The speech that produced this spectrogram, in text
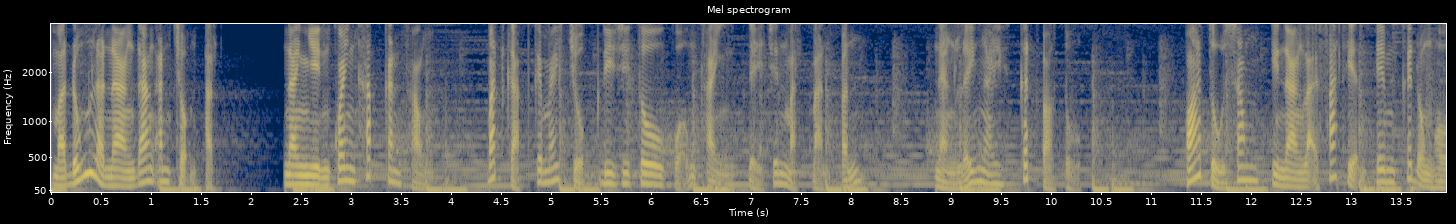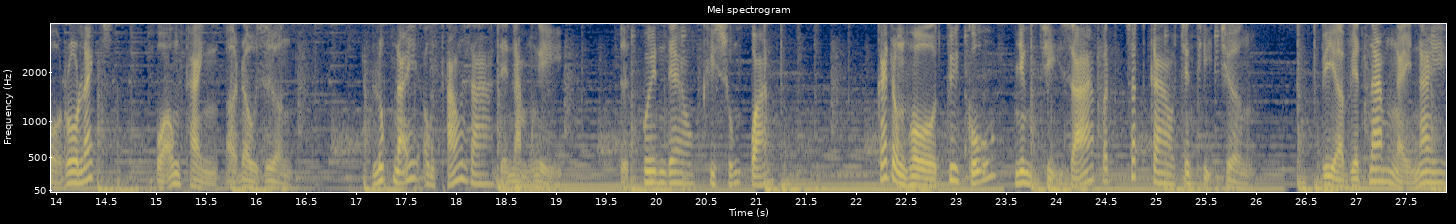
Mà đúng là nàng đang ăn trộm thật. Nàng nhìn quanh khắp căn phòng, bắt gặp cái máy chụp digital của ông Thành để trên mặt bàn phấn. Nàng lấy ngay cất vào tủ. Khóa tủ xong thì nàng lại phát hiện thêm cái đồng hồ Rolex của ông Thành ở đầu giường. Lúc nãy ông tháo ra để nằm nghỉ, rồi quên đeo khi xuống quán. Cái đồng hồ tuy cũ nhưng trị giá vẫn rất cao trên thị trường. Vì ở Việt Nam ngày nay,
